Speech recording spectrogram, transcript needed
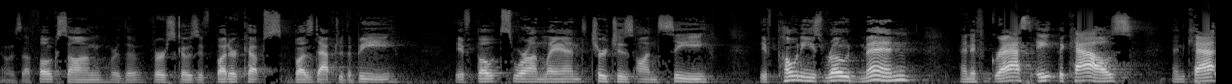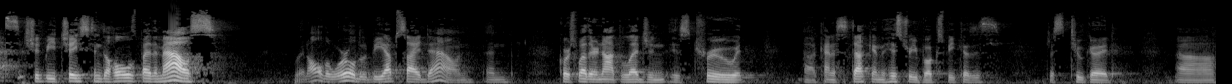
It was a folk song where the verse goes If buttercups buzzed after the bee, if boats were on land, churches on sea, if ponies rode men, and if grass ate the cows, and cats should be chased into holes by the mouse, then all the world would be upside down. And of course, whether or not the legend is true, it uh, kind of stuck in the history books because it's just too good. Uh,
